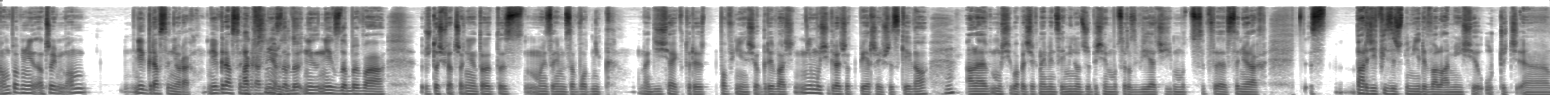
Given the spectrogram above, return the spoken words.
on powinien, znaczy on niech gra w seniorach. Niech gra w seniorach, tak, niech, zdoby, niech, niech, zdobywa już doświadczenie. To, to jest moim zdaniem zawodnik na dzisiaj, który powinien się ogrywać. Nie musi grać od pierwszej wszystkiego, hmm. ale musi łapać jak najwięcej minut, żeby się móc rozwijać i móc w, seniorach z bardziej fizycznymi rywalami się uczyć e,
